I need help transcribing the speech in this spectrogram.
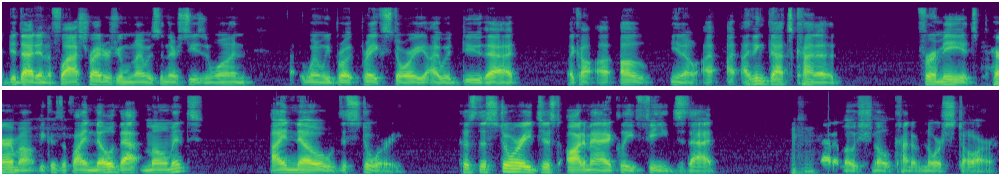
I did that in the Flash writers room when I was in their season one. When we broke break story, I would do that. Like I'll, I'll you know, I I- think that's kind of for me it's paramount because if I know that moment, I know the story because the story just automatically feeds that Mhm. that emotional kind of north star.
